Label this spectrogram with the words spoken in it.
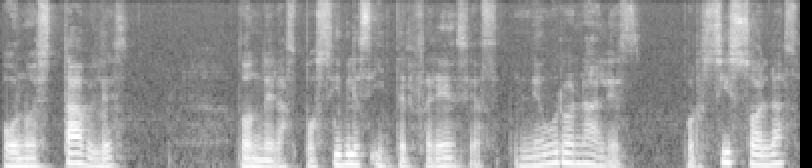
o no estables, donde las posibles interferencias neuronales por sí solas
